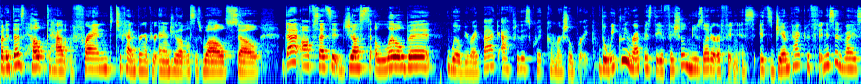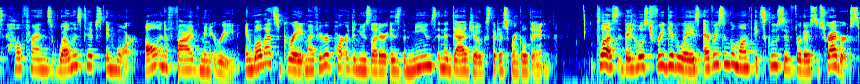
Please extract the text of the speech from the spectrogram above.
but it does help to have a friend to kind of bring up your energy levels as well. So that offsets it just a little bit. We'll be right back after this quick commercial break. The Weekly Rep is the official newsletter of fitness. It's jam packed with fitness advice, health trends, wellness tips, and more, all in a five minute read. And while that's great, my favorite part of the newsletter is the memes and the dad jokes that are sprinkled in. Plus, they host free giveaways every single month exclusive for their subscribers.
